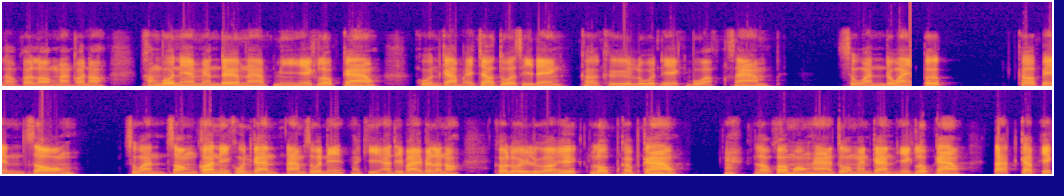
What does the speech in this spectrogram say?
เราก็ลอกมาก่อนเนาะข้างบนเนี่ยเหมือนเดิมนะครับมี x ลบเก้าคูณกับไอ้เจ้าตัวสีแดงก็คือรูท x บวกสามส่วนด้วยปุ๊บก็เป็นสอง ส่วนสองก้อนนี้คูณกันตามส่วนนี้เมื่อกี้อธิบายไปแล้วเนาะก็เลยเหลือ x ลบกับเก้าอะเราก็มองหาตัวเหมือนกัน x ลบเก้าตัดกับ x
